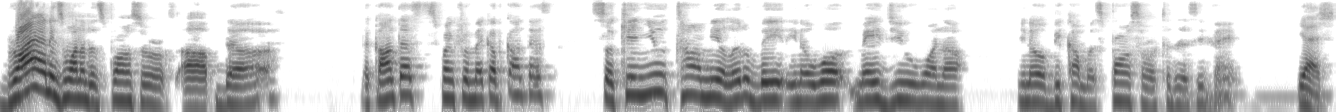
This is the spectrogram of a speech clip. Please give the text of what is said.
Brian is one of the sponsors of the the contest, Springfield Makeup Contest. So can you tell me a little bit, you know, what made you wanna, you know, become a sponsor to this event? Yes.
